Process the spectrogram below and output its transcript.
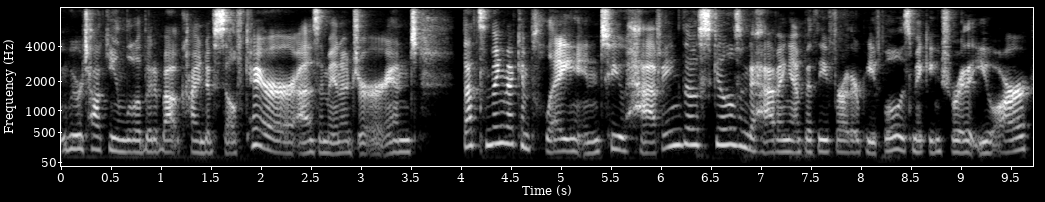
we were talking a little bit about kind of self-care as a manager and that's something that can play into having those skills and to having empathy for other people is making sure that you are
